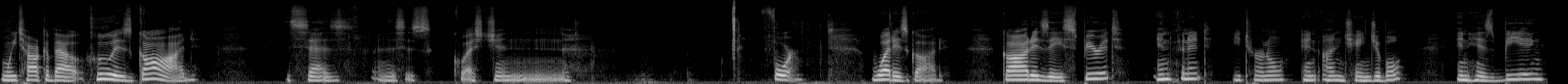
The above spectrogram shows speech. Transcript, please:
when we talk about who is God, it says, and this is question four What is God? God is a spirit, infinite, eternal, and unchangeable in his being,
